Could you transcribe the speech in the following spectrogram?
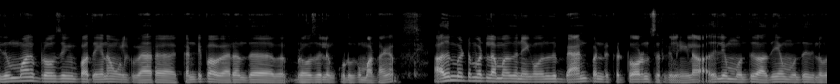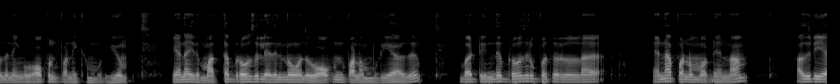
இது மாதிரி ப்ரௌசிங் பார்த்தீங்கன்னா, உங்களுக்கு வேறு கண்டிப்பாக வேறு எந்த ப்ரௌசர்லையும் கொடுக்க மாட்டாங்க. அது மட்டும் மட்டும் இல்லாம நீங்கள் வந்து பேன் பண்ணியிருக்க டோரன்ஸ் இருக்கு இல்லைங்களா? அதுலேயும் வந்து அதையும் வந்து இதில் வந்து நீங்கள் ஓப்பன் பண்ணிக்க முடியும். ஏன்னா இது மற்ற ப்ரௌசரில் எதுலையுமே வந்து ஓப்பன் பண்ண முடியாது. பட் இந்த ப்ரௌசர் பொறுத்தவரையில் என்ன பண்ணும் அப்படின்னா, அதோடைய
